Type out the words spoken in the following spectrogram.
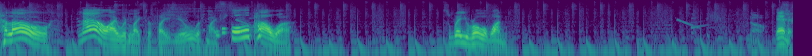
Hello! Now I would like to fight you with my full power. So where you roll a one. No. Damn it.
